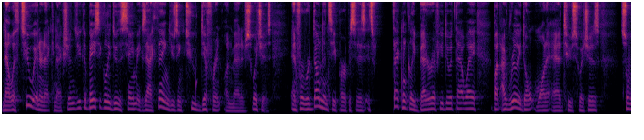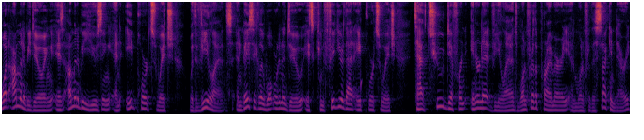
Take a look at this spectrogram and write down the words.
Now, with two internet connections, you can basically do the same exact thing using two different unmanaged switches. And for redundancy purposes, it's technically better if you do it that way, but I really don't want to add two switches. So what I'm going to be doing is I'm going to be using an 8-port switch with VLANs. And basically what we're going to do is configure that 8-port switch to have two different internet VLANs, one for the primary and one for the secondary.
